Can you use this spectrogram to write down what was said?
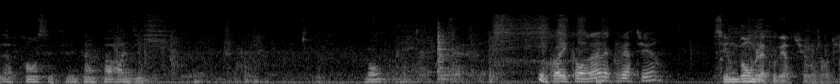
La France est, est un paradis. Bon. Vous croyez qu'on a la couverture? C'est une bombe la couverture aujourd'hui.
